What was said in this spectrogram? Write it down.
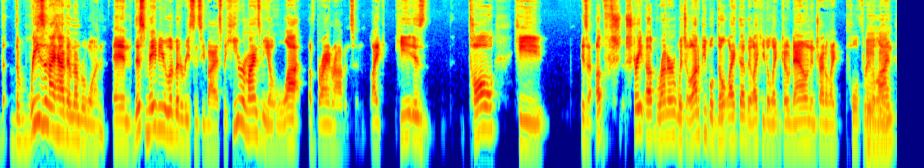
the, the reason I have him number one, and this may be a little bit of recency bias, but he reminds me a lot of Brian Robinson. Like he is tall, he is an up straight up runner, which a lot of people don't like that. They like you to like go down and try to like pull through the Mhm. line.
